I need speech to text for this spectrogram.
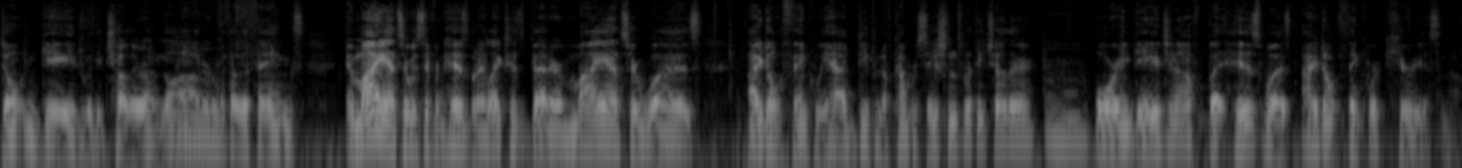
don't engage with each other a lot or mm. with other things, and my answer was different than his, but I liked his better. My answer was. I don't think we have deep enough conversations with each other or engage enough. But his was, I don't think we're curious enough.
